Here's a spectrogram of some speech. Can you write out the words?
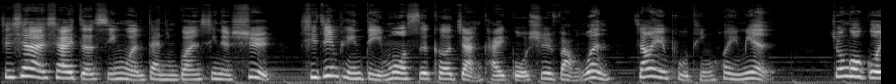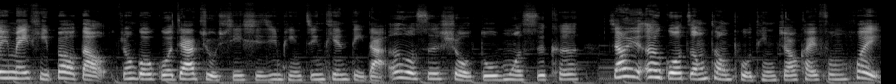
接下来下一则新闻带您关心的是，习近平抵莫斯科展开国事访问，将与普廷会面。中国国营媒体报道，中国国家主席习近平今天抵达俄罗斯首都莫斯科。将与俄国总统普京召开峰会。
